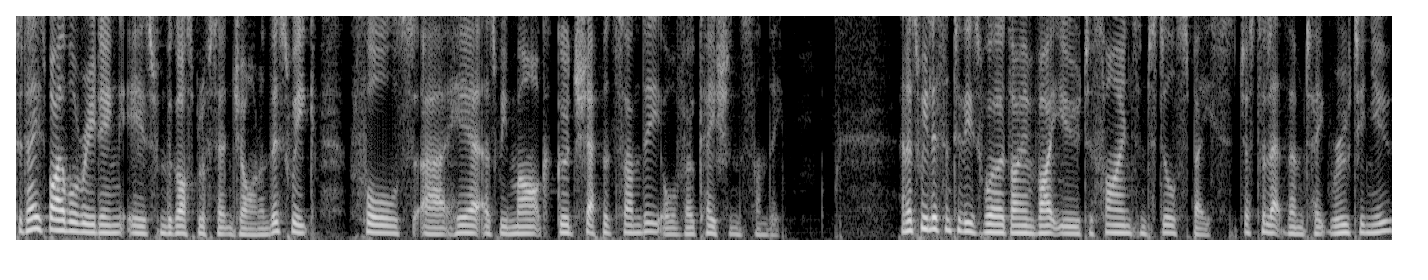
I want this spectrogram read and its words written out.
Today's Bible reading is from the Gospel of St. John, and this week falls uh, here as we mark Good Shepherd Sunday or Vocation Sunday. And as we listen to these words, I invite you to find some still space, just to let them take root in you,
